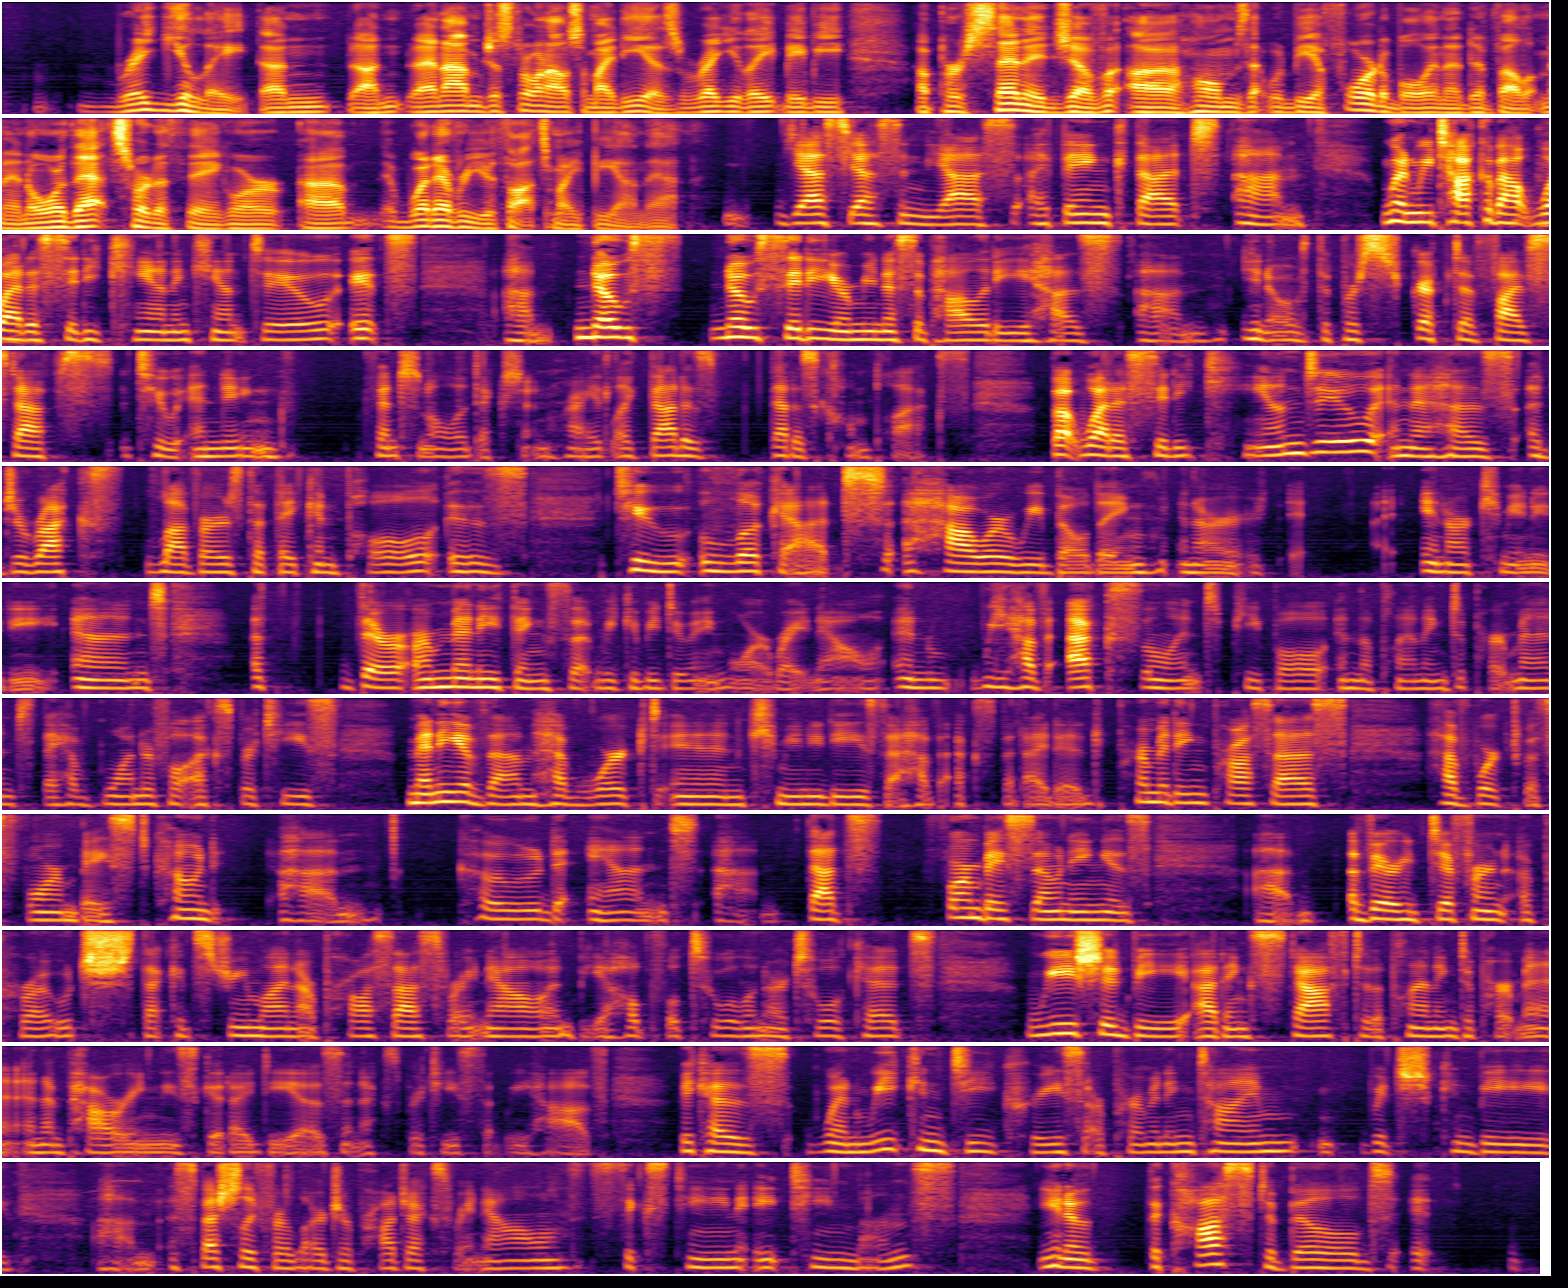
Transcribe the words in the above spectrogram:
regulate and and I'm just throwing out some ideas regulate maybe a percentage of uh, homes that would be affordable in a development or that sort of thing or uh, whatever your thoughts might be on that Yes, yes, and yes. I think that um, when we talk about what a city can and can't do, it's um, no no city or municipality has um, you know the prescriptive five steps to ending fentanyl addiction, right? Like that is that is complex. But what a city can do, and it has a direct levers that they can pull, is to look at how are we building in our in our community and there are many things that we could be doing more right now. And we have excellent people in the planning department. They have wonderful expertise. Many of them have worked in communities that have expedited permitting process, have worked with form-based code, um, code and um, that's form-based zoning is uh, a very different approach that could streamline our process right now and be a helpful tool in our toolkit we should be adding staff to the planning department and empowering these good ideas and expertise that we have. Because when we can decrease our permitting time, which can be, um, especially for larger projects right now, 16, 18 months, you know, the cost to build it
